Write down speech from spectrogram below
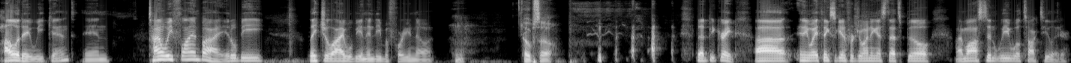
holiday weekend, and time will be flying by. It'll be late July. We'll be in Indy before you know it. Hmm. Hope so. That'd be great. Uh, anyway, thanks again for joining us. That's Bill. I'm Austin. We will talk to you later.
